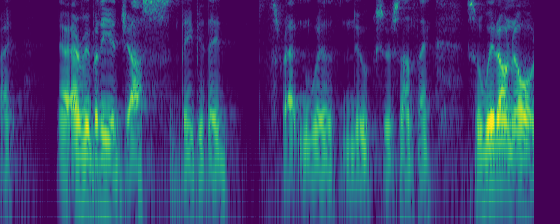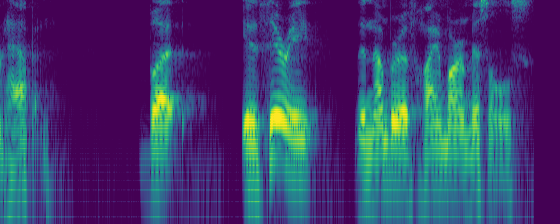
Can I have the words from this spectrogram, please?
right? Now everybody adjusts. Maybe they threaten with nukes or something. So we don't know what would happen. But in theory, the number of HIMARS missiles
